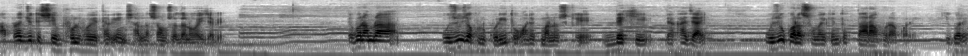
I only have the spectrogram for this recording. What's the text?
আপনার যদি সে ভুল হয়ে থাকে ইনশাল্লাহ সংশোধন হয়ে যাবে। দেখুন, আমরা উজু যখন করি তো অনেক মানুষকে দেখি, দেখা যায়, উজু করার সময় কিন্তু তাড়াহুড়া করে। কি করে?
